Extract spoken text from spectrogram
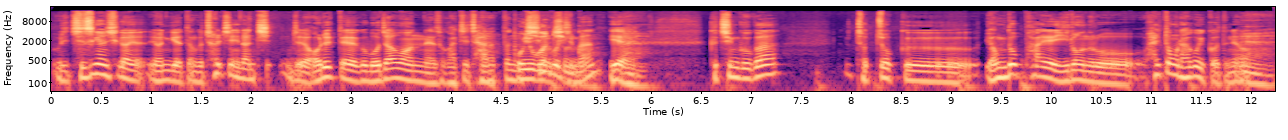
우리 지승현 씨가 연기했던 그 철진이란 치, 이제 어릴 때 그 모자원에서 같이 자랐던 친구지만 친구. 예 네. 그 친구가 저쪽 그 영도파의 일원으로 활동을 하고 있거든요. 네.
